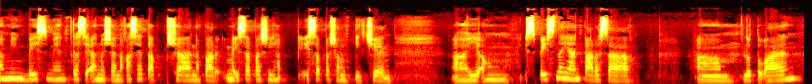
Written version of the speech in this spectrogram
aming basement kasi ano siya, nakaset up siya na para, may isa pa, siya, isa pa siyang kitchen. Uh, yung space na yan para sa um, lutuan,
